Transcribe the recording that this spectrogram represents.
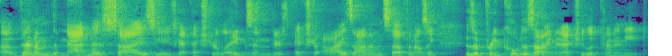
uh, Venom the Madness size. You know, he's got extra legs and there's extra eyes on him and stuff. And I was like, it was a pretty cool design. It actually looked kind of neat.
